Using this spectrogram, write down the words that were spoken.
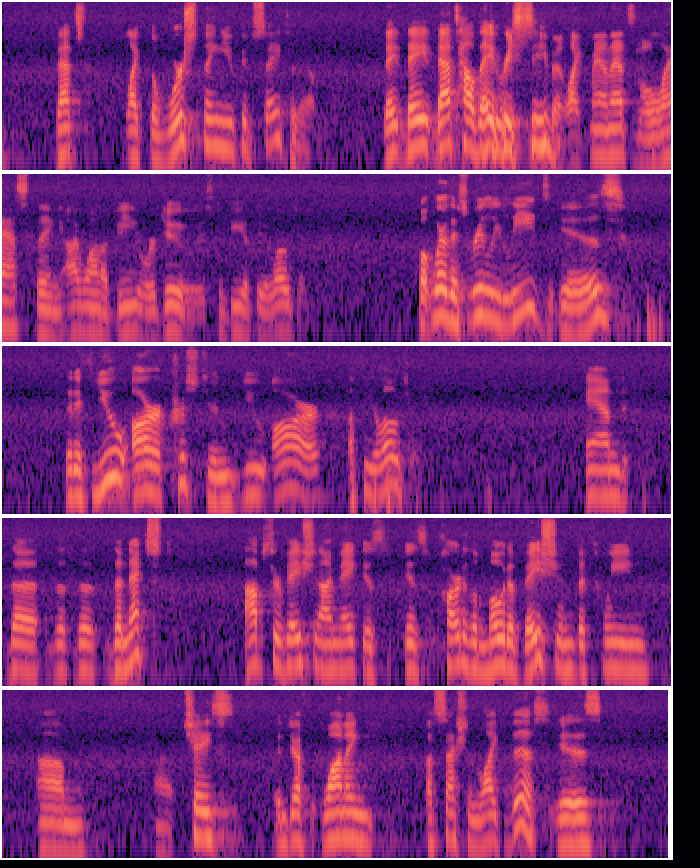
that's like the worst thing you could say to them. They, they, that's how they receive it. Like, man, that's the last thing I want to be or do is to be a theologian. But where this really leads is that if you are a Christian, you are a theologian. And the, the, the, the next observation I make is, is part of the motivation between um, uh, Chase and Jeff wanting a session like this is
